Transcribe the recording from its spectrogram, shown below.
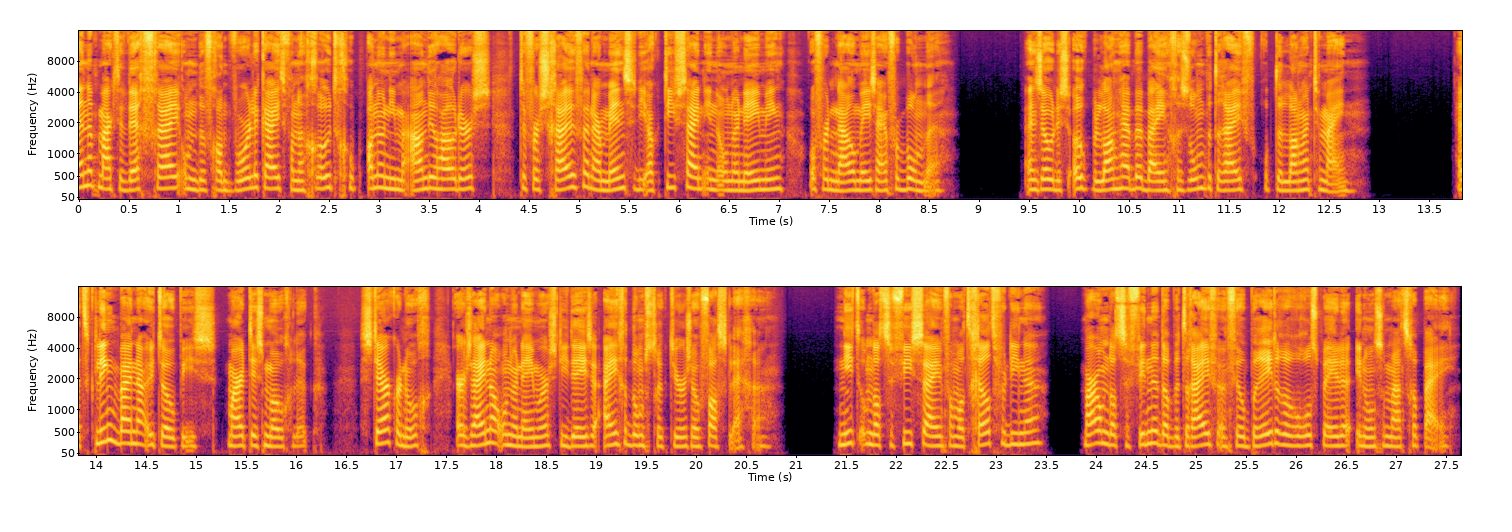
En het maakt de weg vrij om de verantwoordelijkheid van een grote groep anonieme aandeelhouders te verschuiven naar mensen die actief zijn in de onderneming of er nauw mee zijn verbonden. En zo dus ook belang hebben bij een gezond bedrijf op de lange termijn. Het klinkt bijna utopisch, maar het is mogelijk. Sterker nog, er zijn al ondernemers die deze eigendomsstructuur zo vastleggen. Niet omdat ze vies zijn van wat geld verdienen, maar omdat ze vinden dat bedrijven een veel bredere rol spelen in onze maatschappij.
